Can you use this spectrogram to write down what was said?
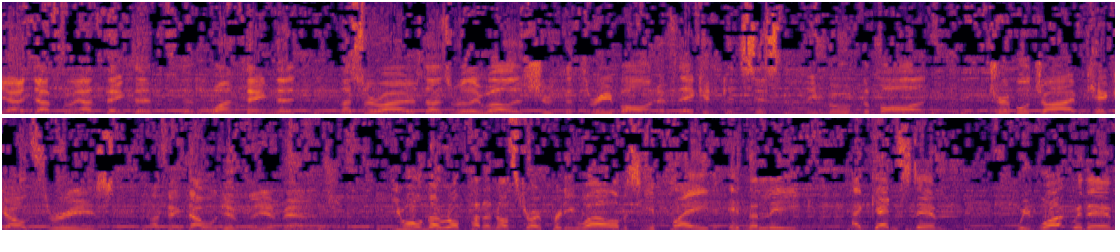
Yeah, definitely. I think that the one thing that Leicester Riders does really well is shoot the three ball, and if they can consistently move the ball and dribble, drive, kick out threes, I think that will give them the advantage. You all know Rob Paternostro pretty well. Obviously, you played in the league against him. We've worked with him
